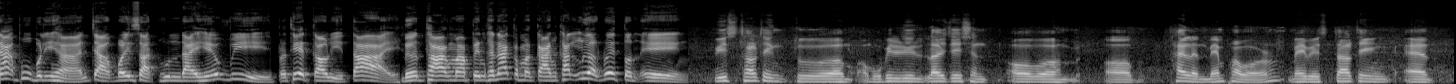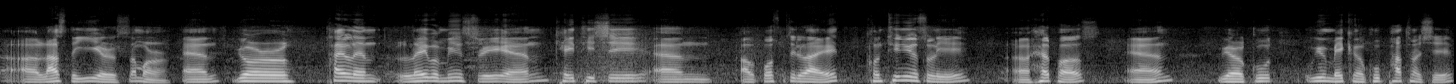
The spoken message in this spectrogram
ณะผู้บริหารจากบริษัทฮุนไดเฮฟวี่ประเทศเกาหลีใต้ เดินทางมาเป็นคณะกรรมการคัดเลือกด้วยตนเอง we starting to um, mobilization of um, Thailand manpower, maybe starting at uh, last year summer, and your Thailand Labor Ministry and KTC and our Post Light continuously uh, help us, and we are good. We're making a good partnership.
